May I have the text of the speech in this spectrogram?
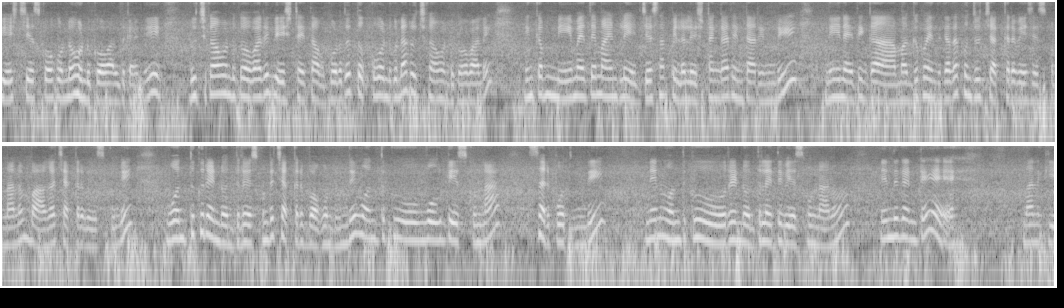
వేస్ట్ చేసుకోకుండా వండుకోవాలి కానీ రుచిగా వండుకోవాలి. వేస్ట్ అయితే అవ్వకూడదు. తక్కువ వండుకున్నా రుచిగా వండుకోవాలి. ఇంకా మేమైతే మా ఇంట్లో ఏది చేసినా పిల్లలు ఇష్టంగా తింటారండి. నేనైతే ఇంకా మగ్గిపోయింది కదా కొంచెం చక్కెర వేసేసుకున్నాను. బాగా చక్కెర వేసుకుని వంతుకు రెండు వంతులు వేసుకుంటే చక్కెర బాగుంటుంది. వంతుకు ఒకటి వేసుకున్నా సరిపోతుంది. నేను వంతుకు రెండు వంతులు అయితే వేసుకున్నాను. ఎందుకంటే మనకి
